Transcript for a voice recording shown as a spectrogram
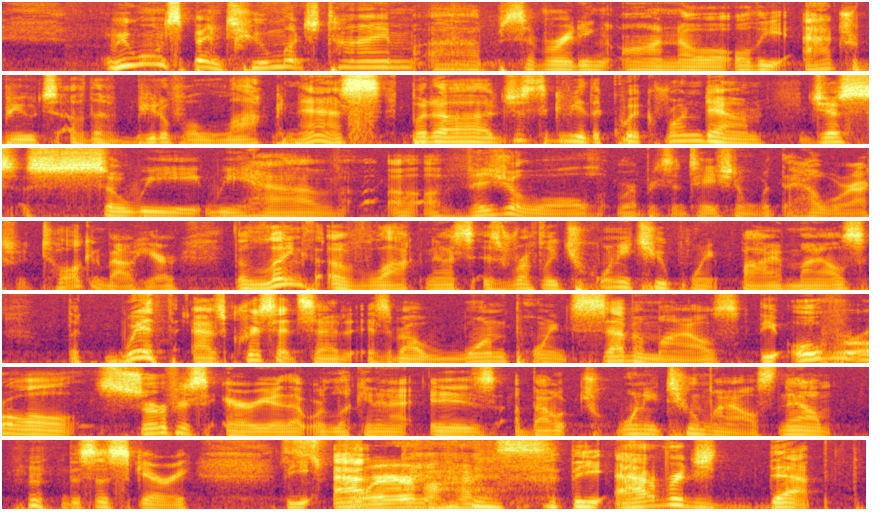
we won't spend too much time uh, separating on uh, all the attributes of the beautiful Loch Ness, but uh, just to give you the quick rundown, just so we we have a, a visual representation of what the hell we're actually talking about here. The length of Loch Ness is roughly 22.5 miles. The width, as Chris had said, is about 1.7 miles. The overall surface area that we're looking at is about 22 miles. Now, this is scary. The a- Square miles. the average depth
